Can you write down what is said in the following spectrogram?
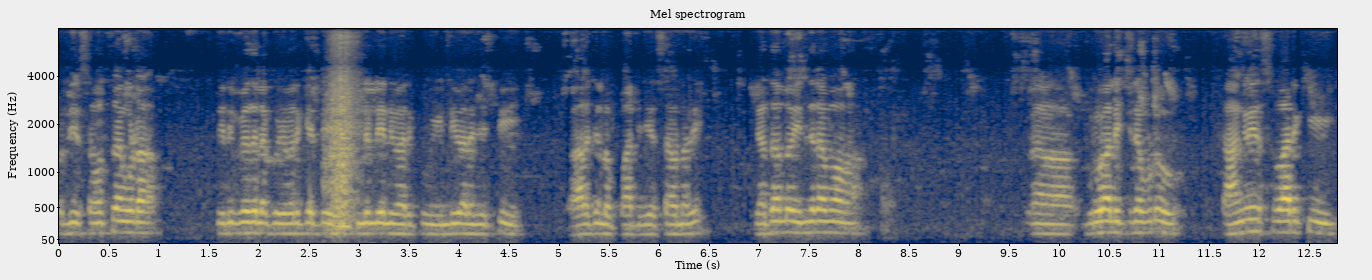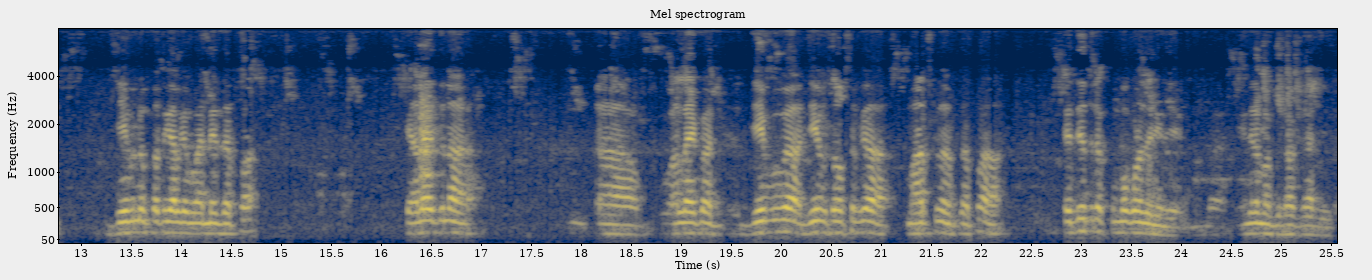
ప్రతి సంవత్సరం కూడా నిరుపేదలకు ఎవరికైతే ఇల్లు లేని వారికి ఇంటి చెప్పి ఆలోచనలో పార్టీ చేస్తూ ఉన్నది. గతంలో ఇందిరామ గృహాలు ఇచ్చినప్పుడు కాంగ్రెస్ వారికి జేబులో పథకాలుగా మారినాయి తప్ప చాలా ఎత్తున వాళ్ళ యొక్క జేబుగా జేబు సంస్థలుగా మార్చుకున్నారు తప్ప పెద్ద ఎత్తున కుంభకోణం జరిగింది. ఇందిరమ్మ గృహ కార్మికులు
